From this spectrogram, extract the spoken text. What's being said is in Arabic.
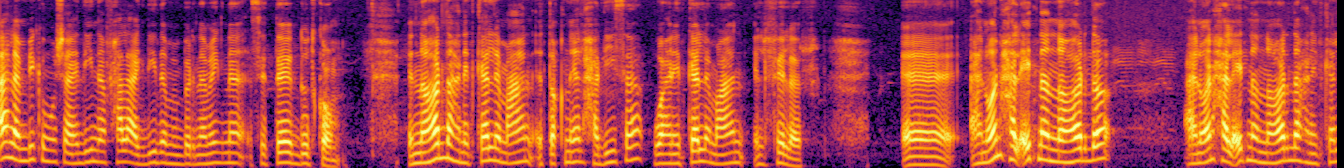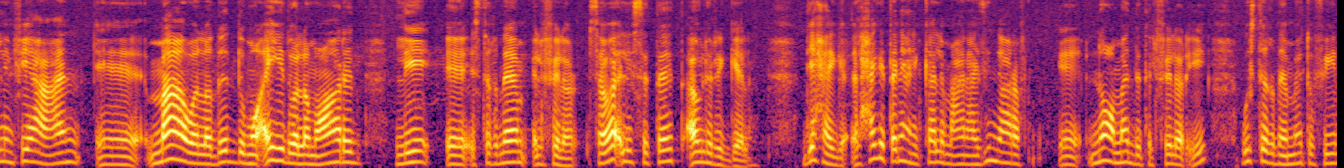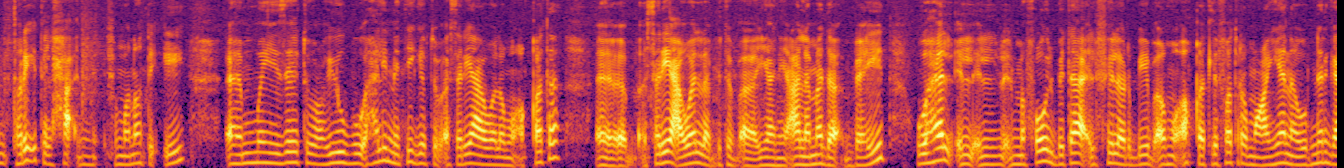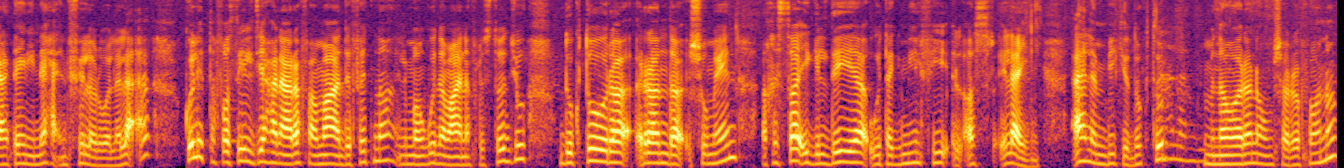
أهلا بكم مشاهدينا في حلقة جديدة من برنامجنا ستات dot com. النهارده هنتكلم عن التقنية الحديثة وهنتكلم عن ال filler. آه عنوان حلقتنا النهارده عنوان حلقتنا النهارده هنتكلم فيها عن آه مع ولا ضد مؤيد ولا معارض لاستخدام ال filler سواء للستات أو للرجالة. دي حاجة. الحاجة التانية هنتكلم عن عايزين نعرف آه، نوع مادة ال filler إيه واستخداماته فين طريقة الحقن في مناطق إيه مميزاته عيوبه هل النتيجة بتبقى سريعة ولا مؤقتة؟ آه، سريعة ولا بتبقى يعني على مدى بعيد؟ وهل ال- ال- المفعول بتاع الفيلر بيبقى مؤقت لفترة معينة وبنرجع تاني نحقن فيلر ولا لأ؟ كل التفاصيل دي هنعرفها مع ضيفتنا اللي موجودة معانا في الاستوديو دكتورة رندا شومان أخصائي جلدية وتجميل في القصر العيني. أهلا بيك يا دكتور. منورانا ومشرفانا.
